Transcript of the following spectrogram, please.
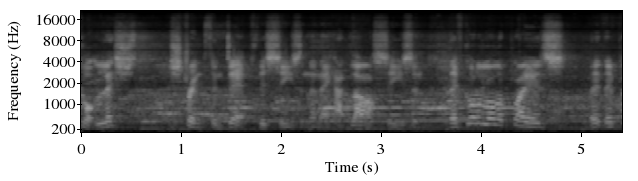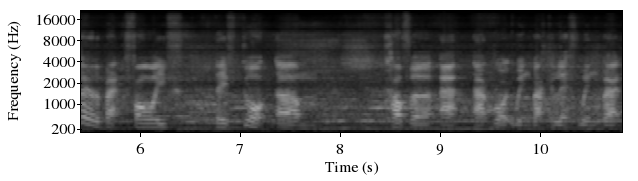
got less strength and depth this season than they had last season. They've got a lot of players. They, they play with a back five. They've got um, cover at, at right wing back and left wing back.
